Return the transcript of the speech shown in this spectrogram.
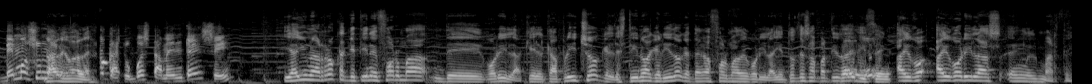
vemos una Vale, vale. roca, supuestamente, sí. y hay una roca que tiene forma de gorila, que el capricho, que el destino ha querido que tenga forma de gorila. Y entonces a partir de ahí dicen, hay, go- hay gorilas en el Marte.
